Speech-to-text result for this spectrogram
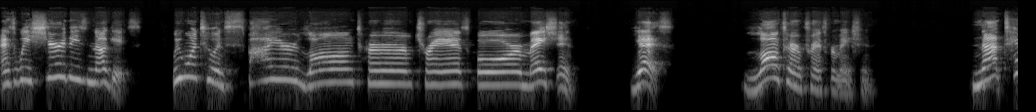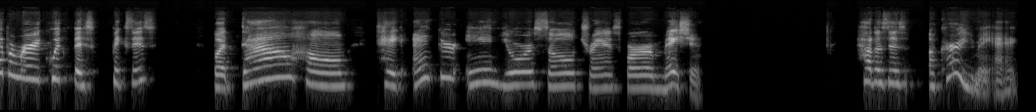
As we share these nuggets, we want to inspire long term transformation. Yes, long term transformation. Not temporary quick fixes, but down home take anchor in your soul transformation. How does this occur, you may ask?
